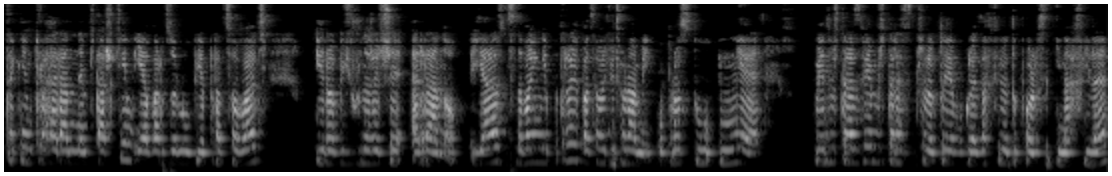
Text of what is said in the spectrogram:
takim trochę rannym ptaszkiem i ja bardzo lubię pracować i robić różne rzeczy rano. Ja zdecydowanie nie potrafię pracować wieczorami, po prostu nie. Więc już teraz wiem, że teraz przelatuję w ogóle za chwilę do Polski na chwilę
